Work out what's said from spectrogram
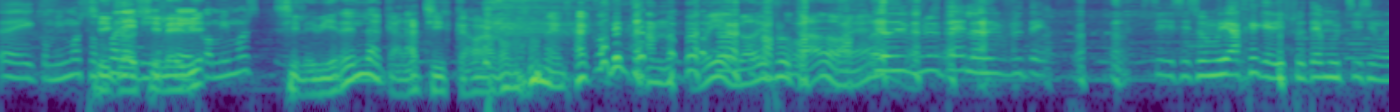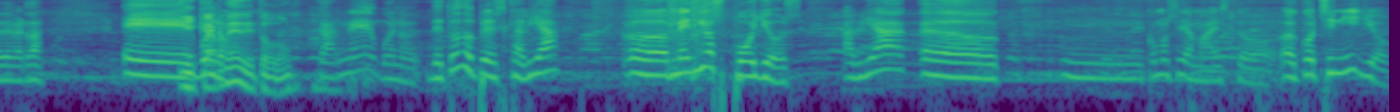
eh, comimos ojo Chicos, de si bife, le vi- comimos... Si le vierais la cara chisca ahora, como me está contando. Oye, lo ha disfrutado, Lo ¿eh? disfruté, lo disfruté. Sí, sí, es un viaje que disfruté muchísimo, de verdad. Eh, y bueno, carne de todo. carne, bueno, de todo, pero es que había eh, medios pollos, había, mm, ¿cómo se llama esto? Cochinillo.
